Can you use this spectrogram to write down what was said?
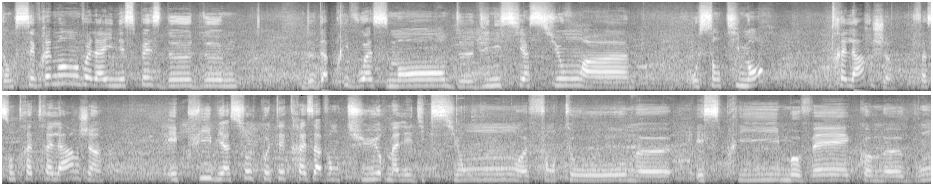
Donc c'est vraiment voilà, une espèce de- d'apprivoisement, d'initiation à- au sentiment très large, de façon très très large. Et puis bien sûr le côté très aventure, malédiction, euh, fantôme, euh, esprit, mauvais comme euh, bon.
